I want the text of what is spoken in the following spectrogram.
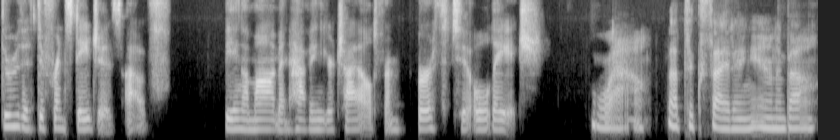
through the different stages of being a mom and having your child from birth to old age. Wow, that's exciting, Annabelle.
